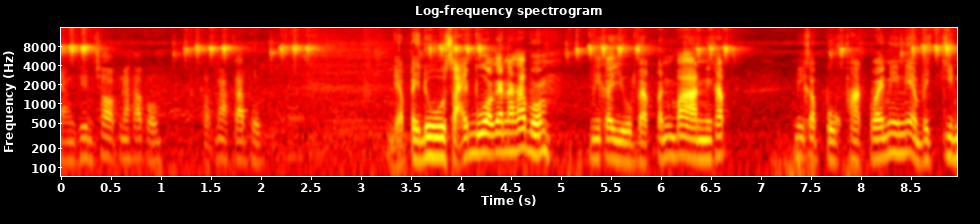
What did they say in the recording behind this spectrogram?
ยังชื่นชอบนะครับผมขอบมากครับผมเดี๋ยวไปดูสายบัวกันนะครับ ผมนี่ก็อยู่แบบบ้านๆนี่ครับ นี่ก็ปลูกผักไว้นี่เนี่ยไปกิน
